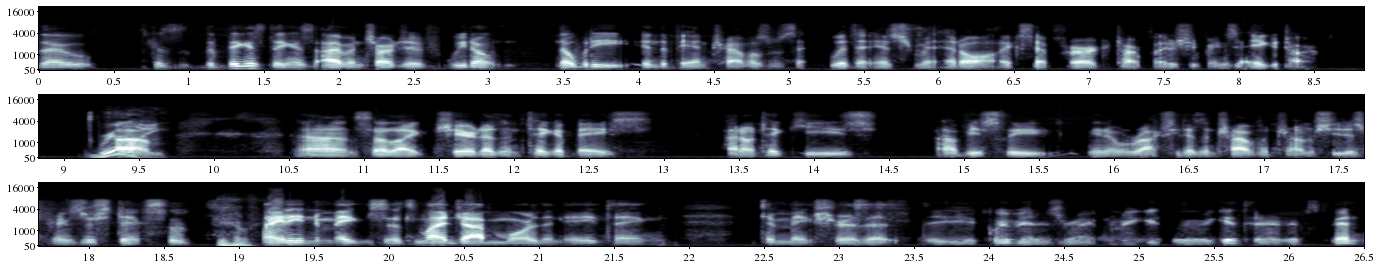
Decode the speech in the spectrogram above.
though. because the biggest thing is I'm in charge of. We don't. Nobody in the band travels with with an instrument at all, except for our guitar player. She brings a guitar. Really? Um, Uh, so like Share doesn't take a bass. I don't take keys. Obviously, you know Roxy doesn't travel with drums. She just brings her sticks. So I need to make. So it's my job more than anything to make sure that the equipment is right when I get when we get there. And it's been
